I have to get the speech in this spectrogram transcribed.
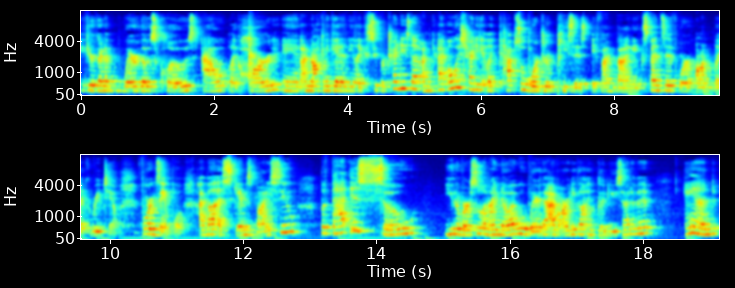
if you're gonna wear those clothes out like hard and I'm not gonna get any like super trendy stuff. I'm, I always try to get like capsule wardrobe pieces if I'm buying expensive or on like retail. For example, I bought a Skims bodysuit, but that is so universal and I know I will wear that. I've already gotten good use out of it. And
